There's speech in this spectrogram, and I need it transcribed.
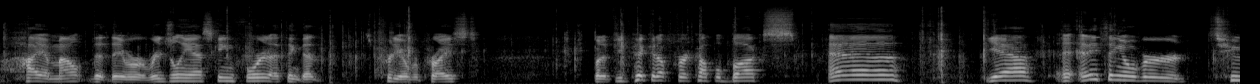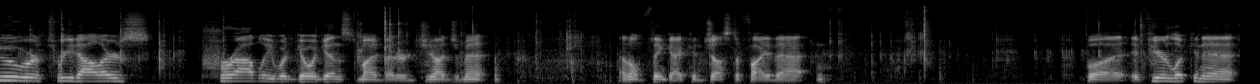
high amount that they were originally asking for it. I think that's pretty overpriced. But if you pick it up for a couple bucks, eh, yeah, anything over two or three dollars probably would go against my better judgment. I don't think I could justify that. But if you're looking at,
